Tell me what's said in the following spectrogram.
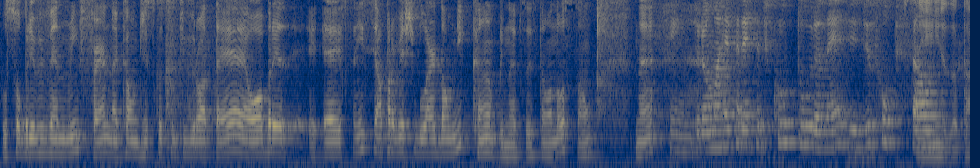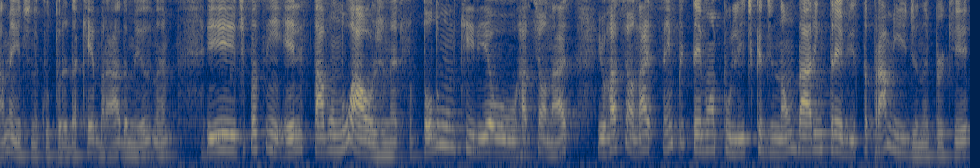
o Sobrevivendo no Inferno, né? Que é um disco assim que virou até obra é, é essencial para vestibular da Unicamp, né? Pra vocês terem uma noção né? Sim, virou uma referência de cultura, né? De disrupção. Sim, exatamente, né? Cultura da quebrada mesmo, né? E, tipo assim, eles estavam no auge, né? Tipo, todo mundo queria o Racionais, e o Racionais sempre teve uma política de não dar entrevista pra mídia, né? Porque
